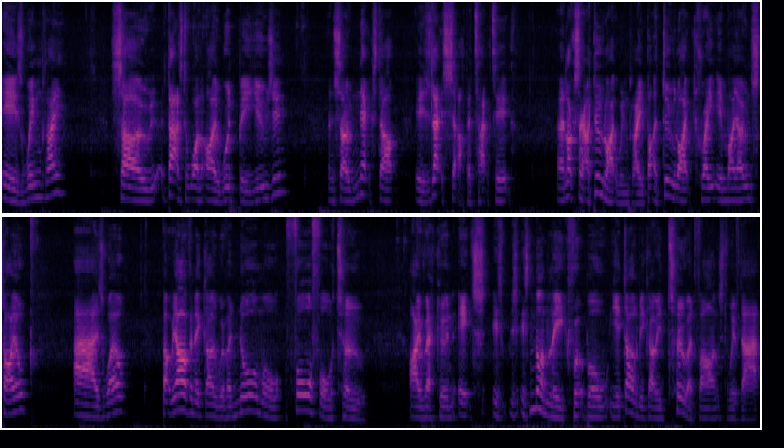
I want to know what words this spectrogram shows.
is wing play. So that's the one I would be using. And so next up is let's set up a tactic. And like I say, I do like wing play, but I do like creating my own style as well. But we are going to go with a normal 4-4-2. I reckon it's it's, it's non-league football. You don't want to be going too advanced with that.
